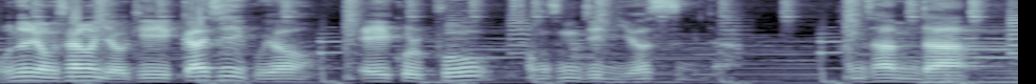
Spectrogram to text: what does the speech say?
오늘 영상은 여기까지이고요. A골프 정승진이었습니다. 감사합니다.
